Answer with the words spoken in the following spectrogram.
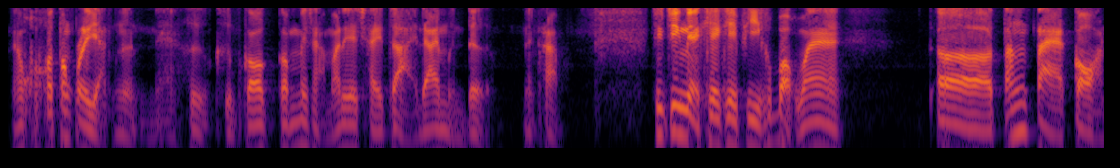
แล้วเขาก็ต้องประหยัดเงินนะฮะคือคือก็ก็ไม่สามารถที่จะใช้จ่ายได้เหมือนเดิมนะครับ จริงๆเนี่ย KKP เขาบอกว่าเอ่อตั้งแต่ก่อน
